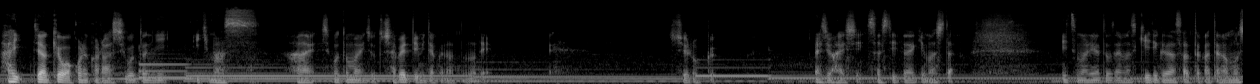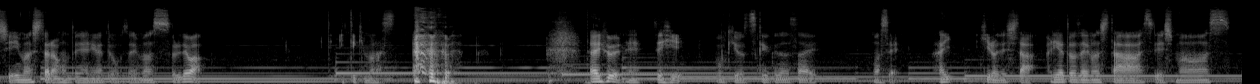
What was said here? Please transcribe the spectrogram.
はい。じゃあ今日はこれから仕事に行きます。はい。仕事前にちょっと喋ってみたくなったので。収録ラジオ配信させていただきました。いつもありがとうございます。聞いてくださった方がもしいましたら本当にありがとうございます。それでは行ってきます。台風ね是非お気をつけくださいませ。はいヒロでした。ありがとうございました。失礼します。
